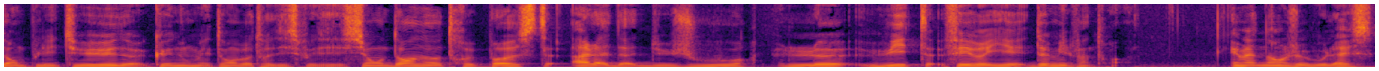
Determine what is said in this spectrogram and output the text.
d'amplitude que nous mettons à votre disposition dans notre post à la date du jour, le 8 février 2023. Et maintenant, je vous laisse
